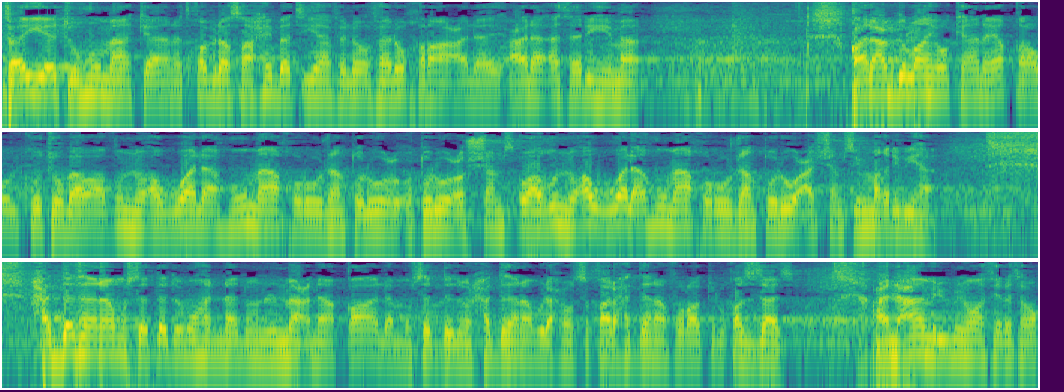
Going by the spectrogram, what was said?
فأيتهما كانت قبل صاحبتها فالأخرى على على أثرهما. قال عبد الله وكان يقرأ الكتب وأظن أولهما خروجا طلوع طلوع الشمس وأظن أولهما خروجا طلوع الشمس من مغربها. حدثنا مسدد مهند المعنى قال مسدد حدثنا أبو الأحوص قال حدثنا فرات القزاز عن عامر بن واثلة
